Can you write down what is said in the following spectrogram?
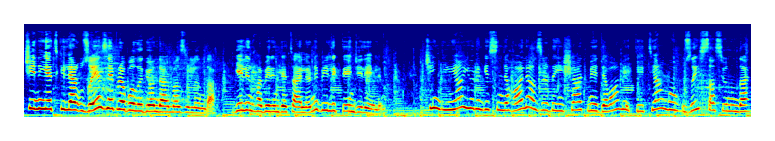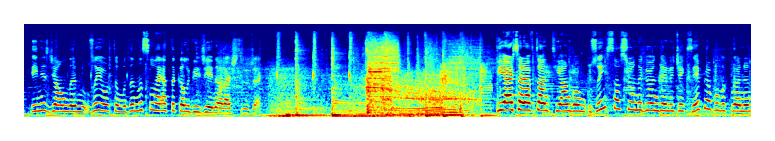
Çinli yetkililer uzaya zebra balığı gönderme hazırlığında. Gelin haberin detaylarını birlikte inceleyelim. Çin dünya yörüngesinde hala hazırda inşa etmeye devam ettiği Tiangong uzay istasyonunda deniz canlılarının uzay ortamında nasıl hayatta kalabileceğini araştıracak. Diğer taraftan Tiangong uzay istasyonuna gönderilecek zebra balıklarının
